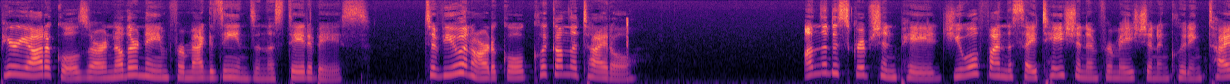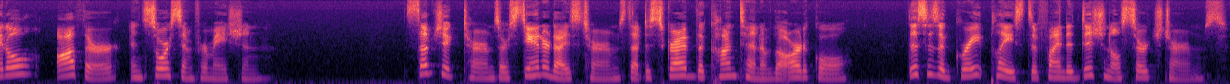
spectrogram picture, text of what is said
Periodicals are another name for magazines in this database. To view an article, click on the title. On the description page, you will find the citation information including title, author, and source information. Subject terms are standardized terms that describe the content of the article. This is a great place to find additional search terms.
